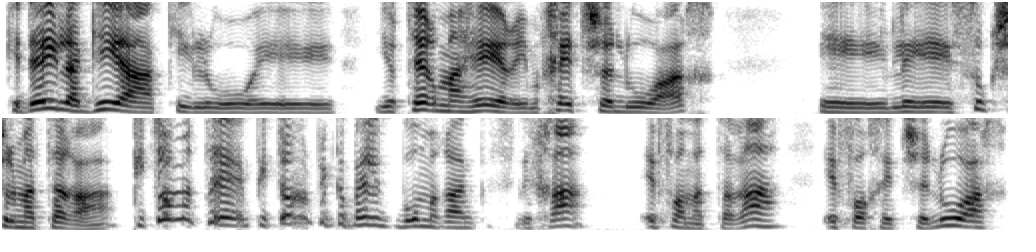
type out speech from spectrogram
כדי להגיע, כאילו, אה, יותר מהר עם חץ שלוח אה, לסוג של מטרה, פתאום את, אה, פתאום את מקבלת בומרנג. סליחה, איפה המטרה? איפה החץ שלוח?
